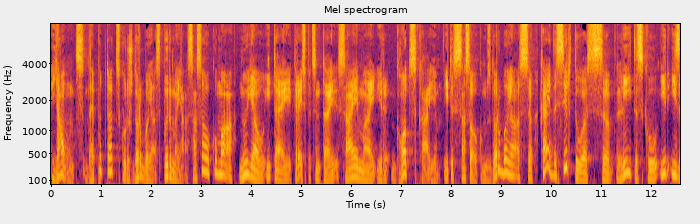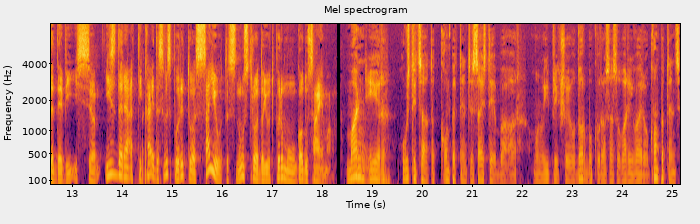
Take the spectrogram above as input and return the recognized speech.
jauns deputāts, kurš darbojās pirmajā sasaukumā. Nu jau itai 13. saimai ir gods, kā itas sasaukums darbojās. Kādas ir tos lītas, ko ir izdevījis izdarīt, kādas vispār ir tos sajūtas, nostrodojot pirmo godu saimā? Man ir uzticēta kompetence saistībā ar manu iepriekšējo darbu, kurās esmu arī vairāk kompetents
